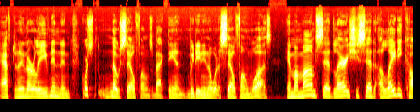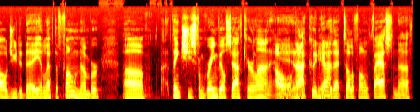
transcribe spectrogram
afternoon, early evening. And of course, no cell phones back then. We didn't even know what a cell phone was. And my mom said, Larry, she said, a lady called you today and left a phone number. Uh, I think she's from Greenville, South Carolina. Oh, And. I couldn't Yeah. get to that telephone fast enough.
